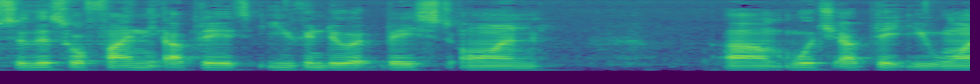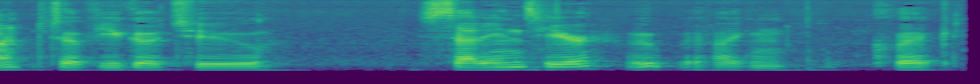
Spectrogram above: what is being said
So this will find the updates. You can do it based on um, which update you want. So if you go to settings here, oop, if I can click,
